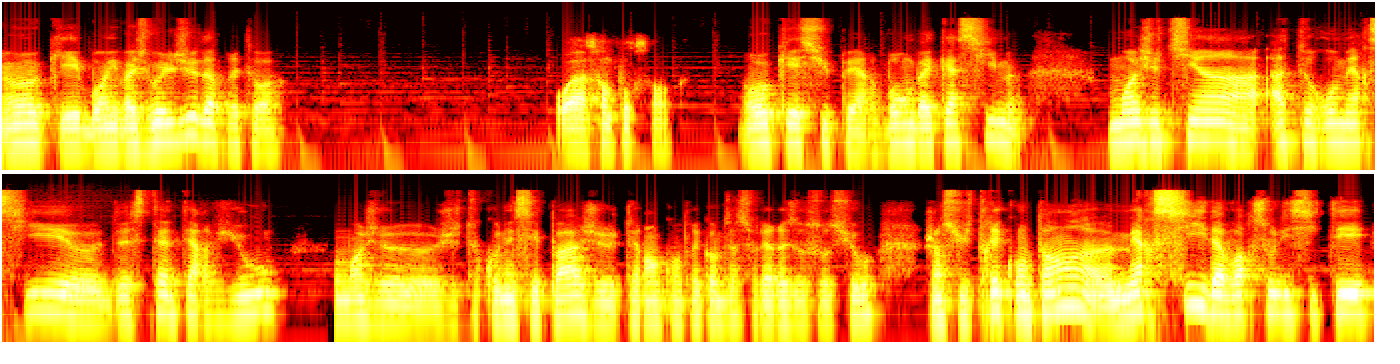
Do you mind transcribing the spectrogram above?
Ok, bon, il va jouer le jeu d'après toi. Ouais, à 100%. Ok, super. Bon, ben Cassim, moi je tiens à, à te remercier euh, de cette interview. Moi, je ne te connaissais pas, je t'ai rencontré comme ça sur les réseaux sociaux. J'en suis très content. Euh, merci d'avoir sollicité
